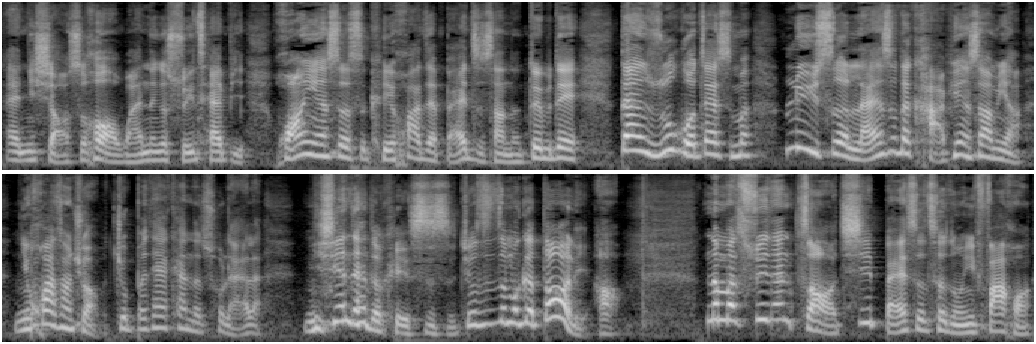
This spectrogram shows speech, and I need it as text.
哎，你小时候玩那个水彩笔，黄颜色是可以画在白纸上的，对不对？但如果在什么绿色、蓝色的卡片上面啊，你画上去啊，就不太看得出来了。你现在都可以试试，就是这么个道理啊。那么虽然早期白色车容易发黄，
